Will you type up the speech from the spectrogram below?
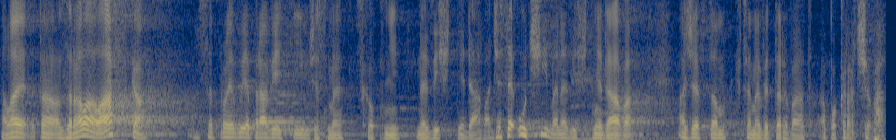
Ale ta zralá láska se projevuje právě tím, že jsme schopni nezištně dávat, že se učíme nezištně dávat a že v tom chceme vytrvat a pokračovat.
